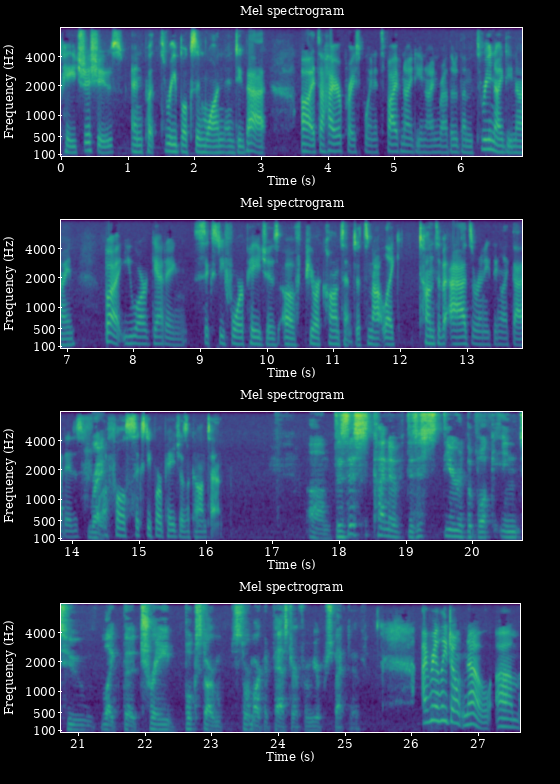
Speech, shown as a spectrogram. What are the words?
page issues and put three books in one and do that. Uh, it's a higher price point. It's $5.99 rather than $3.99, but you are getting 64 pages of pure content. It's not like tons of ads or anything like that. It is Right. a full 64 pages of content. Um, does this kind of does this steer the book into like the trade bookstore store market faster from your perspective? I really don't know. Um,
